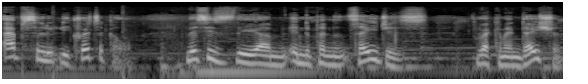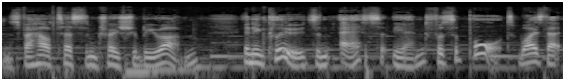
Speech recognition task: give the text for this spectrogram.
absolutely critical. This is the um, Independent Sages recommendations for how test and trace should be run. It includes an S at the end for support. Why is that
